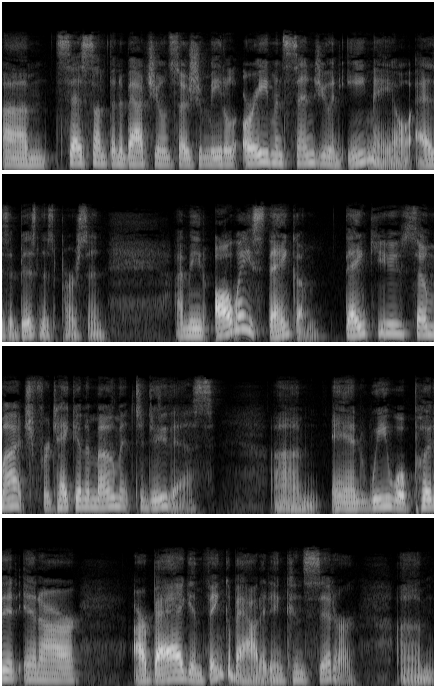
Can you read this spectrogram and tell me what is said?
um, says something about you on social media or even sends you an email as a business person, I mean, always thank them. Thank you so much for taking a moment to do this. Um, and we will put it in our our bag and think about it and consider. Um,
